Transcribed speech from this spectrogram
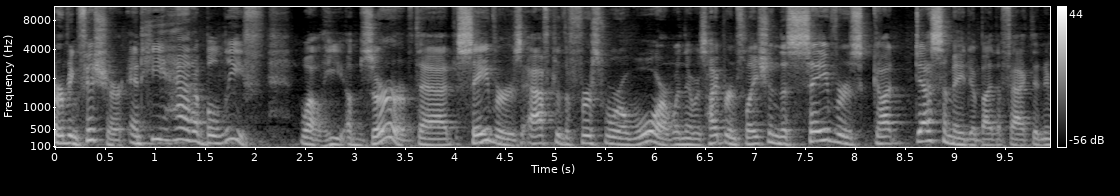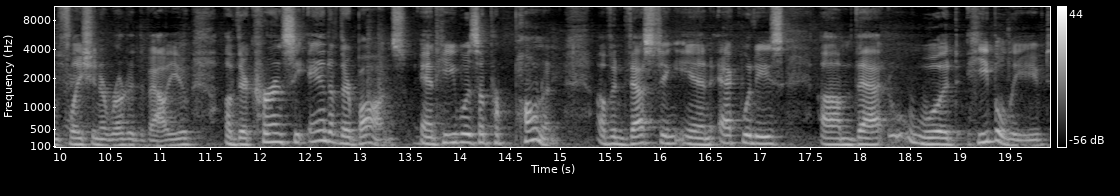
Irving Fisher, and he had a belief. Well, he observed that savers after the First World War, when there was hyperinflation, the savers got decimated by the fact that inflation eroded the value of their currency and of their bonds. And he was a proponent of investing in equities um, that would, he believed,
